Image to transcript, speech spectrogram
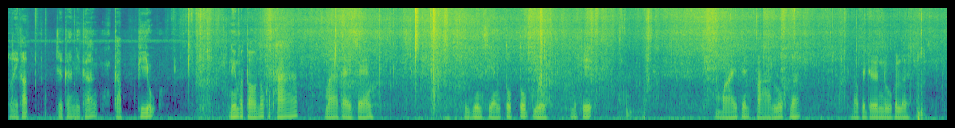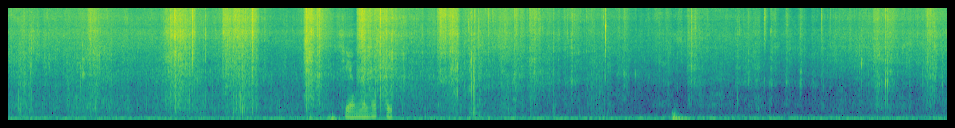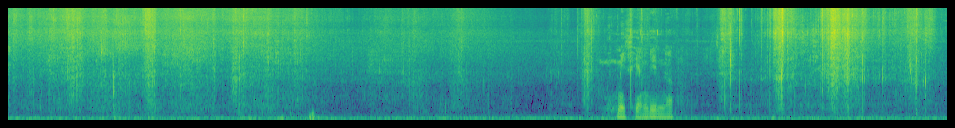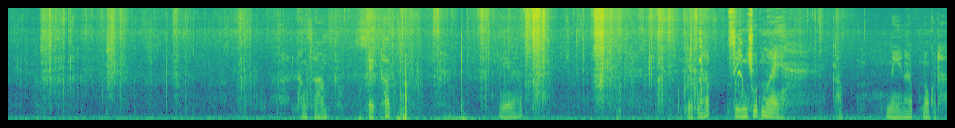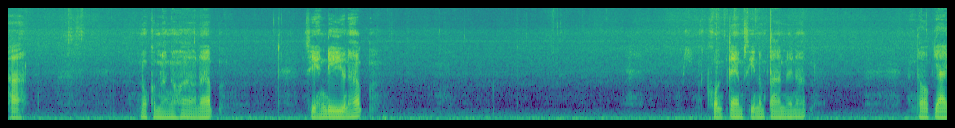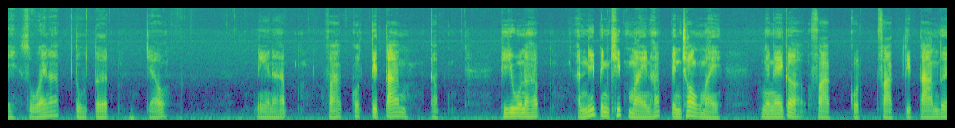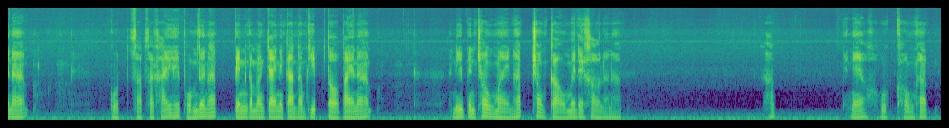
สวัสดีครับ เจอกันอีกครั้งกับพี่ยุนี่มาต่อนกกระทาครับมาไก่แสงได้ยินเสียงตุบๆอยู่เมื่อกี้หมายเป็นป่ารกนะ เราไปเดินดูกันเลย เสียงเหมันรถติด มีเสียงดิ้นครับ หลังสามเสร็จครับ นี่นะครับ เด็กนะครับ สิงชุดใหม่ครับ นี่นะครับ นกกระทานกกำลังเอาห้าวนะครับ เสียงดีอยู่นะครับ ขนแต้มสีน้ำตาลด้วยนะครับ ดอกใหญ่สวยนะครับ ตูเติดแจ๋วนี่นะครับ ฝากกดติดตามกับพียูนะครับ อันนี้เป็นคลิปใหม่นะครับ เป็นช่องใหม่ ยังไงก็ฝากกดฝากติดตามด้วยนะครับ กด subscribe ให้ผมด้วยนะครับ เป็นกำลังใจในการทำคลิปต่อไปนะครับ อันนี้เป็นช่องใหม่นะครับ ช่องเก่าไม่ได้เข้าแล้วนะครับ ครับยังไงก็ขอบคุณครับ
